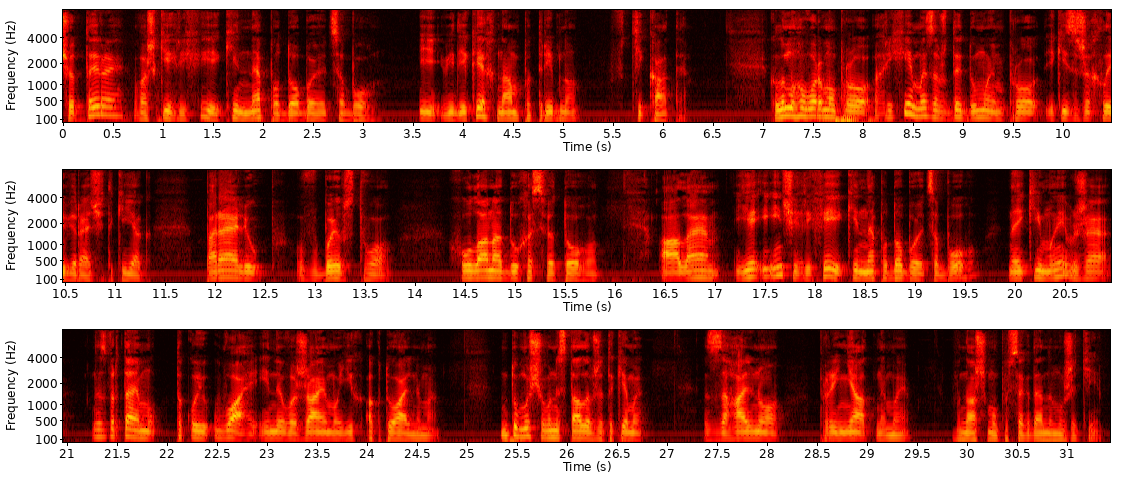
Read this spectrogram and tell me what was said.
чотири важкі гріхи, які не подобаються Богу, і від яких нам потрібно втікати. Коли ми говоримо про гріхи, ми завжди думаємо про якісь жахливі речі, такі як перелюб, вбивство, хула на Духа Святого. Але є і інші гріхи, які не подобаються Богу, на які ми вже не звертаємо такої уваги і не вважаємо їх актуальними. Ну, Тому що вони стали вже такими загально прийнятними в нашому повсякденному житті.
